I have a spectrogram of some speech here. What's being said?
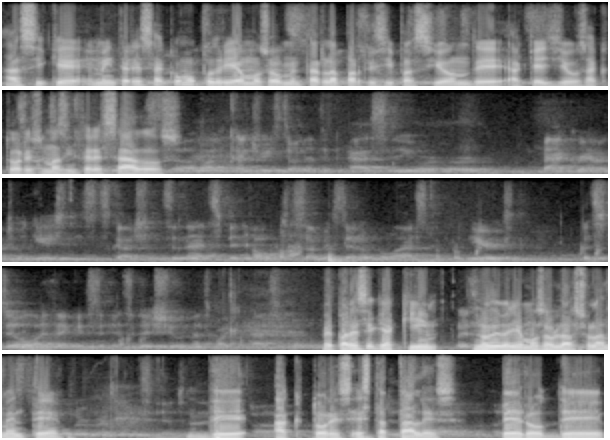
Así que me interesa cómo podríamos aumentar la participación de aquellos actores más interesados. Me parece que aquí no deberíamos hablar solamente de actores estatales, pero de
